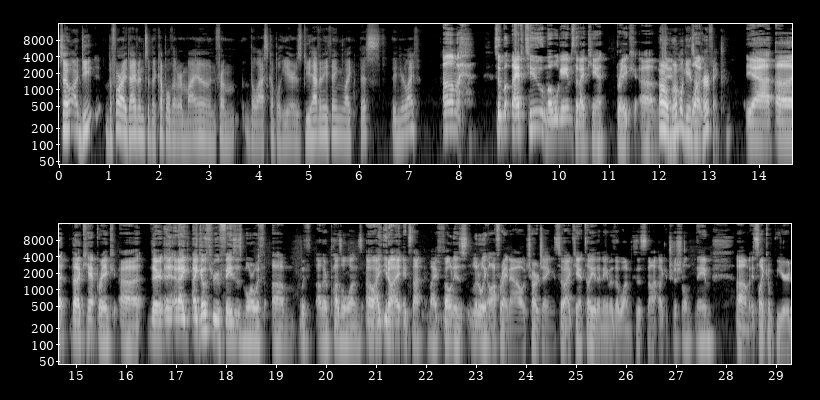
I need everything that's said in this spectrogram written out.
So, uh, do you, before I dive into the couple that are my own from the last couple of years, do you have anything like this in your life? Um. So I have two mobile games that I can't break. Um, Oh, mobile games one- are perfect. Yeah, uh, that I can't break. Uh, there and I, I go through phases more with um with other puzzle ones. Oh, I you know I it's not my phone is literally off right now charging, so I can't tell you the name of the one because it's not like a traditional name. Um, it's like a weird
